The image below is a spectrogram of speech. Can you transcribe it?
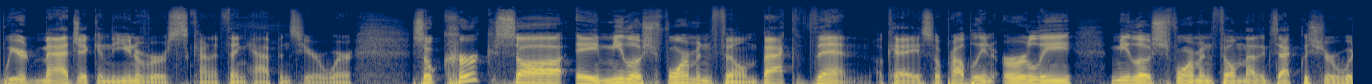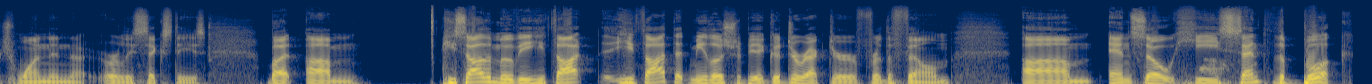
weird magic in the universe kind of thing happens here where so kirk saw a milos forman film back then okay so probably an early milos forman film not exactly sure which one in the early 60s but um he saw the movie. He thought he thought that Milos would be a good director for the film, um, and so he sent the book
